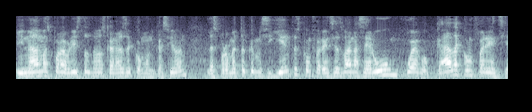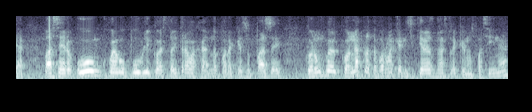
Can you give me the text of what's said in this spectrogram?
y nada más por abrir estos nuevos canales de comunicación, les prometo que mis siguientes conferencias van a ser un juego. Cada conferencia va a ser un juego público. Estoy trabajando para que eso pase con un juego, con una plataforma que ni siquiera es nuestra que nos fascina.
